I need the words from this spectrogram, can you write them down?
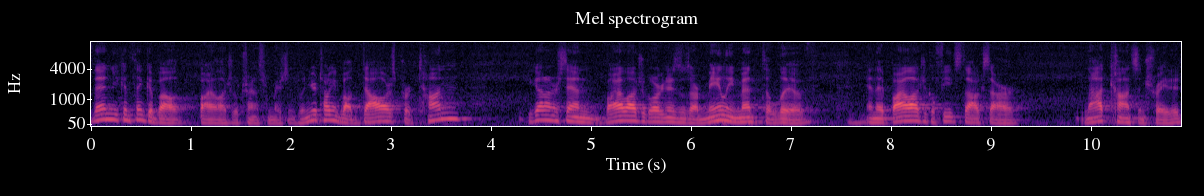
then you can think about biological transformations. When you're talking about dollars per ton, you got to understand biological organisms are mainly meant to live, and that biological feedstocks are not concentrated,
